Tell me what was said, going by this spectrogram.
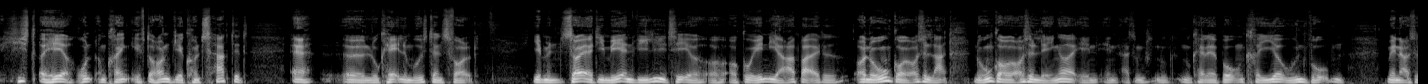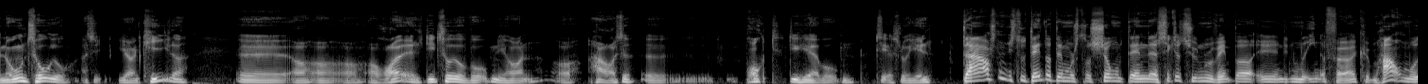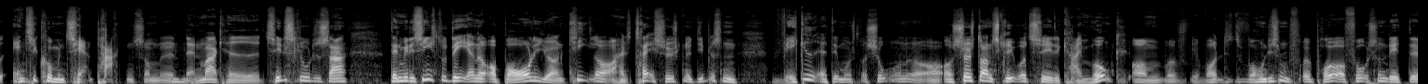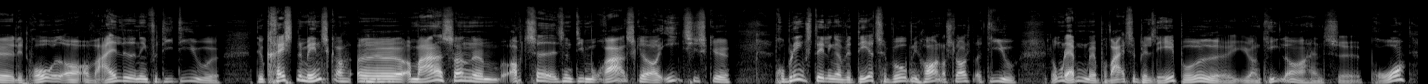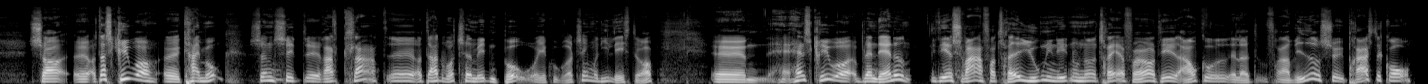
hist og her rundt omkring efterhånden bliver kontaktet af øh, lokale modstandsfolk, jamen så er de mere end villige til at, at, at gå ind i arbejdet. Og nogen går jo også langt, nogen går jo også længere end, end altså nu, nu kalder jeg bogen kriger uden våben, men altså nogen tog jo, altså Jørgen Kieler øh, og, og, og, og Røgel, de tog jo våben i hånden og har også øh, brugt de her våben til at slå ihjel. Der er også en studenterdemonstration den 26. Øh, november 1941 i København mod antikommenternpakten, som mm. Danmark havde tilsluttet sig. Den medicinstuderende og borgerlige Jørgen Kieler og hans tre søskende, de blev sådan vækket af demonstrationerne, og, og søsteren skriver til Kai Munk, om, hvor, hvor hun ligesom prøver at få sådan lidt, uh, lidt råd og, og vejledning, fordi de er jo, det er jo kristne mennesker, mm. øh, og meget sådan øh, optaget af sådan de moralske og etiske problemstillinger ved det at tage våben i hånd og slås, og de er jo, nogle af dem er på vej til at blive læge, både øh, Jørgen Kieler og hans øh, bror. Så, øh, og der skriver øh, Kai Munk sådan set øh, ret klart, øh, og der har du også taget med den bog, og jeg kunne godt tænke mig lige at læse det op. Øh, han skriver blandt andet i det her svar fra 3. juni 1943, det er afgået eller fra Vidersø Præstegård.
